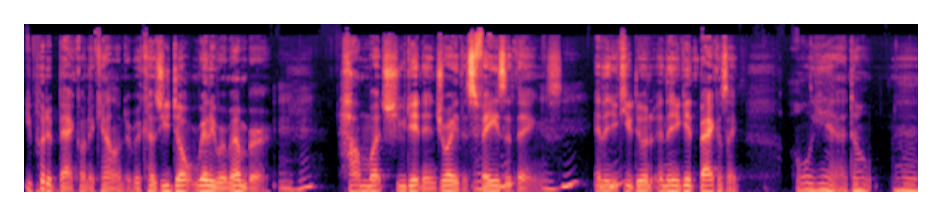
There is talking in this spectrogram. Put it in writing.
you put it back on the calendar because you don't really remember Mm-hmm. how much you didn't enjoy this phase of things. Mm-hmm. And then you keep doing and then you get back, it's like, oh yeah, I don't. eh.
